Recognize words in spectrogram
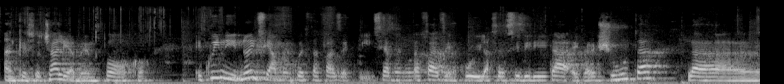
anche sociali a ben poco. E quindi noi siamo in questa fase qui, siamo in una fase in cui la sensibilità è cresciuta, la,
